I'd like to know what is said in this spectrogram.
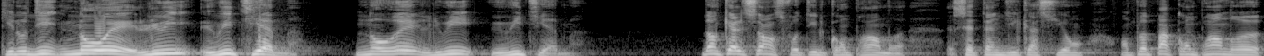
qui nous dit Noé, lui, huitième. Noé, lui, huitième. Dans quel sens faut-il comprendre cette indication? On ne peut pas comprendre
